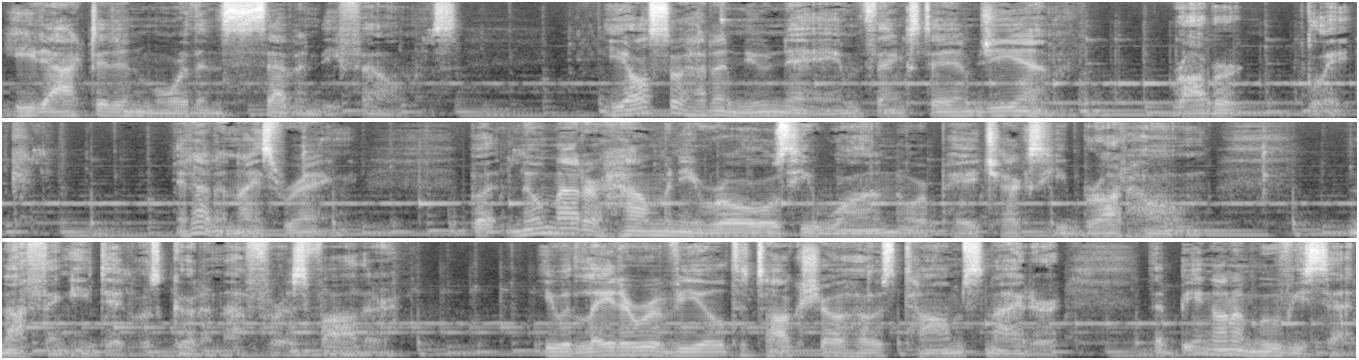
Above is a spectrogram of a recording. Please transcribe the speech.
he'd acted in more than 70 films. He also had a new name thanks to MGM Robert Blake. It had a nice ring, but no matter how many roles he won or paychecks he brought home, nothing he did was good enough for his father. He would later reveal to talk show host Tom Snyder that being on a movie set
